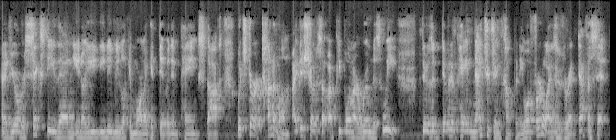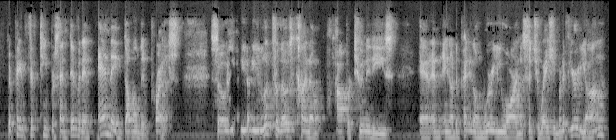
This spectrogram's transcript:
And if you're over 60, then you know you, you need to be looking more like a dividend paying stocks, which there are a ton of them. I just showed some uh, people in our room this week. There's a dividend paying nitrogen company. Well, fertilizers are at deficit. They're paying 15% dividend and they doubled in price. So you, you look for those kind of opportunities and, and you know depending on where you are in the situation. But if you're young,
